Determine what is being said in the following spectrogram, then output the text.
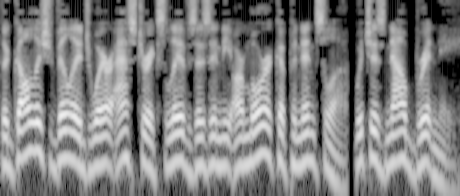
the Gaulish village where Asterix lives is in the Armorica Peninsula, which is now Brittany.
